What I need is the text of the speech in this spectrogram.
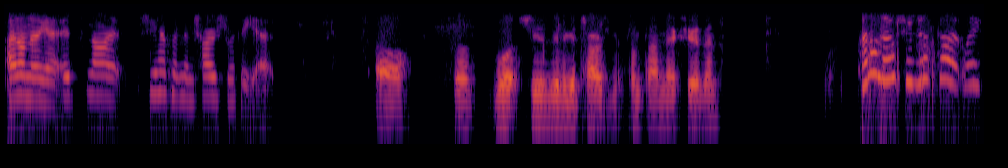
I don't know yet. It's not. She hasn't been charged with it yet. Oh. So well, she's gonna get charged sometime next year then? I don't know. She just got like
